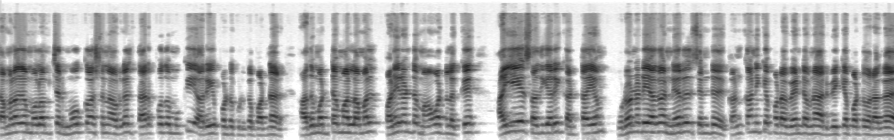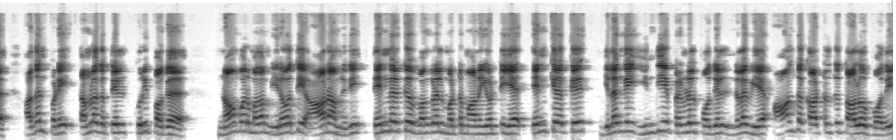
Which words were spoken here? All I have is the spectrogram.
தமிழக முதலமைச்சர் மு க ஸ்டாலின் அவர்கள் தற்போது முக்கிய அறிவிப்பு கொடுக்கப்பட்டனர். அது மட்டுமல்லாமல் பனிரெண்டு மாவட்டங்களுக்கு ஐஏஎஸ் அதிகாரி கட்டாயம் உடனடியாக நேரில் சென்று கண்காணிக்கப்பட வேண்டும் என அறிவிக்கப்பட்டு வராங்க. அதன்படி தமிழகத்தில் குறிப்பாக நவம்பர் மாதம் இருபத்தி ஆறாம் தேதி தென்மேற்கு வங்கடல் மற்றும் அதனையொட்டிய தென்கிழக்கு இலங்கை இந்திய பெருங்கடல் பகுதியில் நிலவிய ஆழ்ந்த காற்றழுத்த தாழ்வு பகுதி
